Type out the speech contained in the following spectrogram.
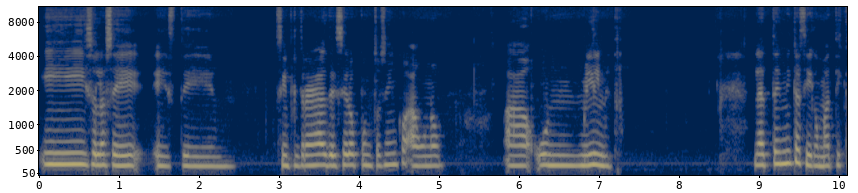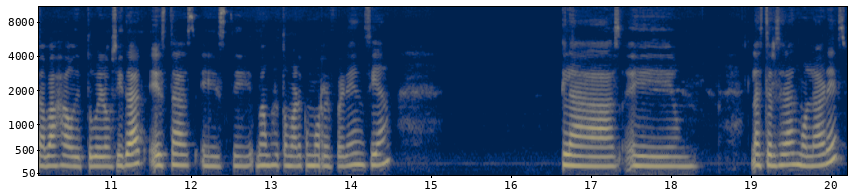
y solo se, este, se infiltrará de 0.5 a 1 a 1 milímetro. La técnica cigomática baja o de tuberosidad, estas este, vamos a tomar como referencia las, eh, las terceras molares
